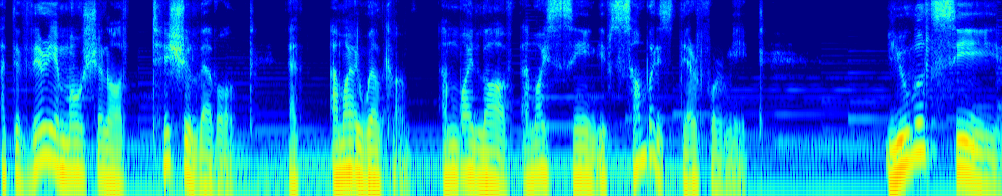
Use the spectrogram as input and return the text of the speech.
at the very emotional tissue level that am i welcome? Am i loved? Am i seen? If somebody's there for me you will see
